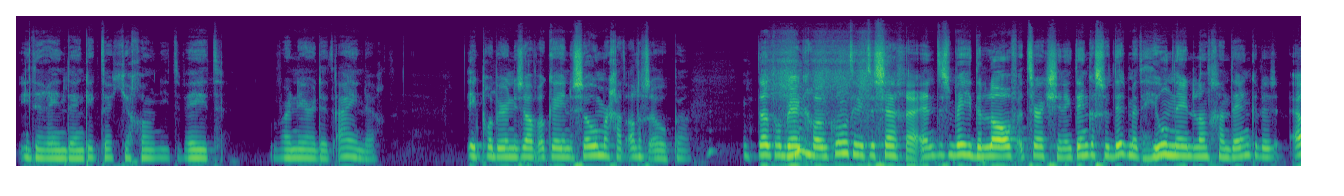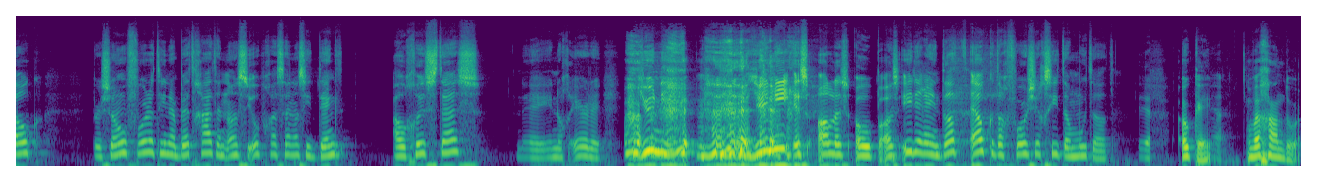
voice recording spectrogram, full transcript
iedereen, denk ik, dat je gewoon niet weet wanneer dit eindigt. Ik probeer nu zelf, oké, in de zomer gaat alles open. Dat probeer ik gewoon continu te zeggen. En het is een beetje de law of attraction. Ik denk als we dit met heel Nederland gaan denken, dus elk persoon voordat hij naar bed gaat en als hij op gaat staan, als hij denkt augustus, nee, nog eerder, juni, juni is alles open. Als iedereen dat elke dag voor zich ziet, dan moet dat. Oké, Ja. we gaan door.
